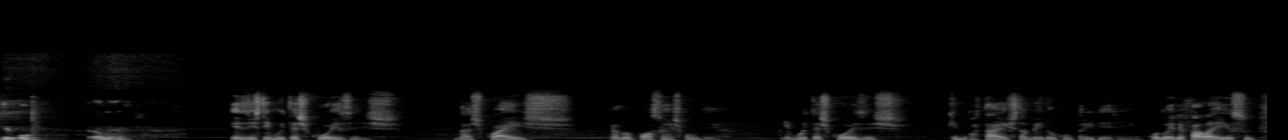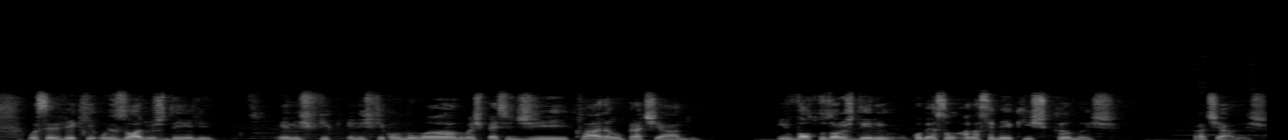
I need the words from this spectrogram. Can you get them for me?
De cor, pelo menos. Existem muitas coisas das quais eu não posso responder. E muitas coisas que mortais também não compreenderiam. Quando ele fala isso, você vê que os olhos dele eles, fi eles ficam numa, numa espécie de clarão prateado. Em volta dos olhos dele começam a nascer meio que escamas prateadas.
